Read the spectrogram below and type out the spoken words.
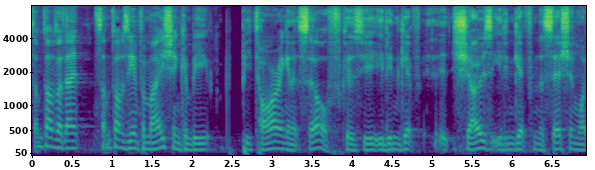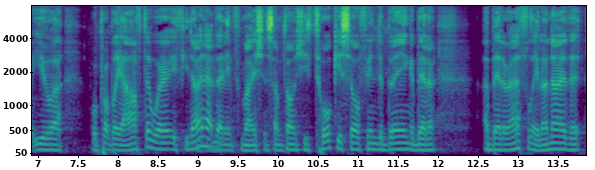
Sometimes I don't. Sometimes the information can be be tiring in itself because you, you didn't get. It shows that you didn't get from the session what you were were probably after. Where if you don't have mm-hmm. that information, sometimes you talk yourself into being a better a better athlete. I know that.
